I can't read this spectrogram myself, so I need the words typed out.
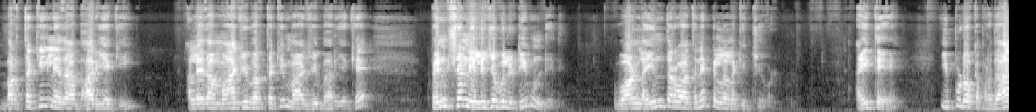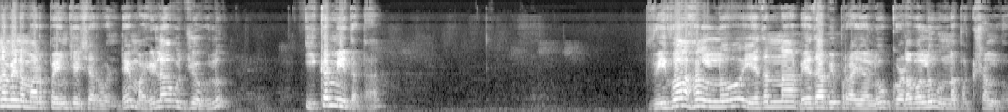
భర్తకి లేదా భార్యకి లేదా మాజీ భర్తకి మాజీ భార్యకే పెన్షన్ ఎలిజిబిలిటీ ఉండేది. వాళ్ళు అయిన తర్వాతనే పిల్లలకి ఇచ్చేవాళ్ళు. అయితే ఇప్పుడు ఒక ప్రధానమైన మార్పు ఏం చేశారు అంటే మహిళా ఉద్యోగులు ఇక మీదట వివాహంలో ఏదన్నా భేదాభిప్రాయాలు గొడవలు ఉన్న పక్షంలో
